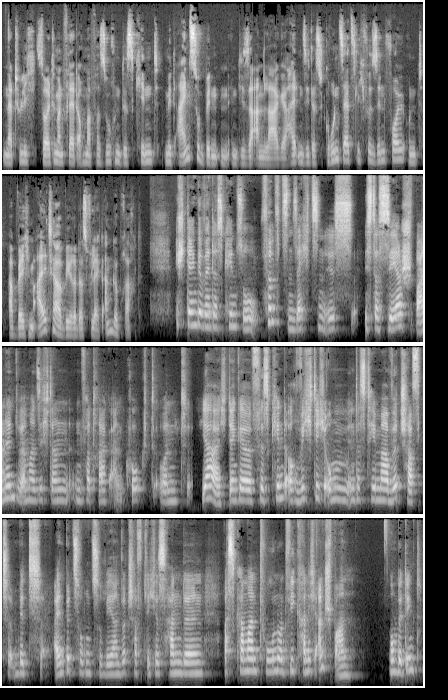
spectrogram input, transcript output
natürlich sollte man vielleicht auch mal versuchen, das Kind mit einzubinden in diese Anlage. Halten Sie das grundsätzlich für sinnvoll und ab welchem Alter wäre das vielleicht angebracht? Ich denke, wenn das Kind so 15, 16 ist, ist das sehr spannend, wenn man sich dann einen Vertrag anguckt. Und ja, ich denke, fürs Kind auch wichtig, um in das Thema Wirtschaft mit einbezogen zu werden, wirtschaftliches Handeln. Was kann man tun und wie kann ich ansparen? Unbedingt.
